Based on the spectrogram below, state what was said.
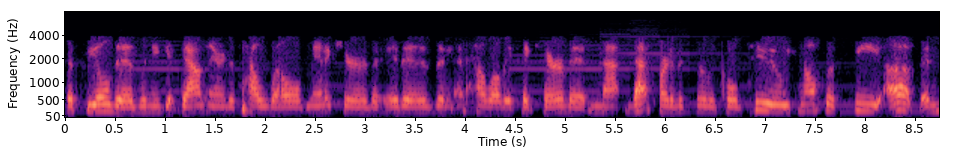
the field is when you get down there and just how well manicured it is and, and how well they take care of it. And that, that part of it's really cool too. You can also see up and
